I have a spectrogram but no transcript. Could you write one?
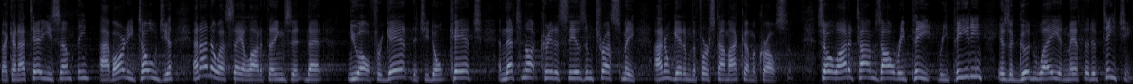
But can I tell you something? I've already told you, and I know I say a lot of things that, that you all forget, that you don't catch, and that's not criticism. Trust me, I don't get them the first time I come across them. So a lot of times I'll repeat. Repeating is a good way and method of teaching.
